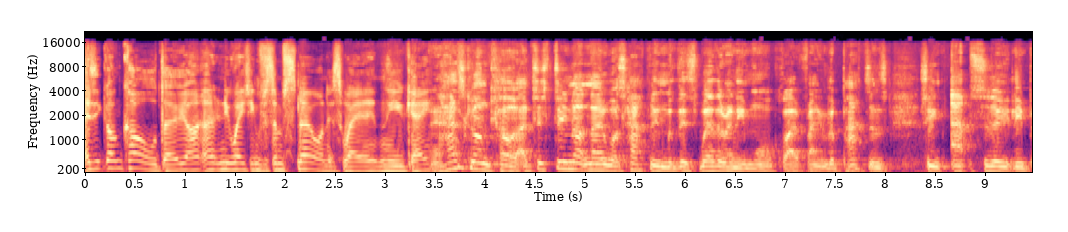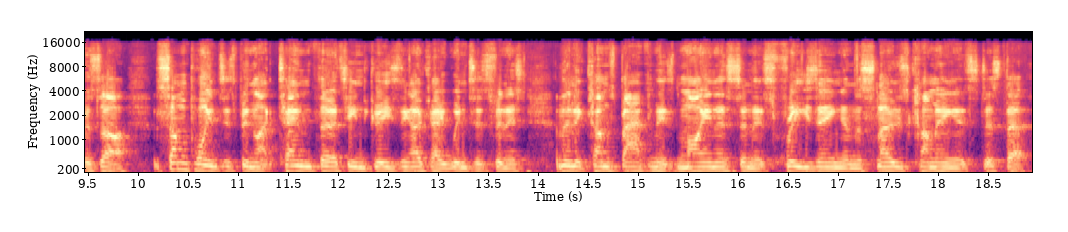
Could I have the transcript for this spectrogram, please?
Has it gone cold, though? I'm only waiting for some snow on its way in the UK? It has gone cold. I just do not know what's happening with this weather anymore, quite frankly. The patterns seem absolutely bizarre. At some points, it's been like 10, 13 degrees. You think, okay, winter's finished. And then it comes back and it's minus and it's freezing and the snow's coming. It's just a,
